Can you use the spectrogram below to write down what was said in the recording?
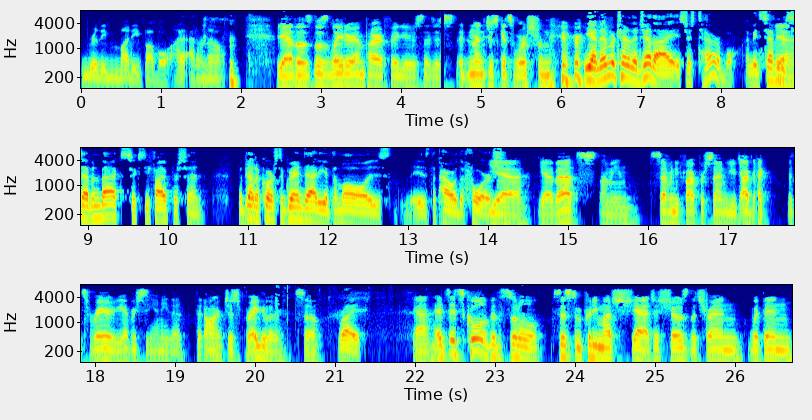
really muddy bubble i, I don't know Yeah, those those later Empire figures, they just and then it just gets worse from there. yeah and then return of the jedi it's just terrible i mean 77 backs 65 percent but then Yeah. of course the granddaddy of them all is is the power of the force yeah, yeah. That's I mean, seventy five percent. You, I, I, it's rare you ever see any that that aren't just regular. So right yeah, it's it's cool that this little system pretty much yeah it just shows the trend within.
